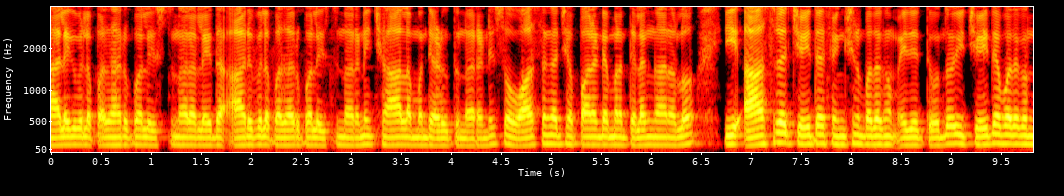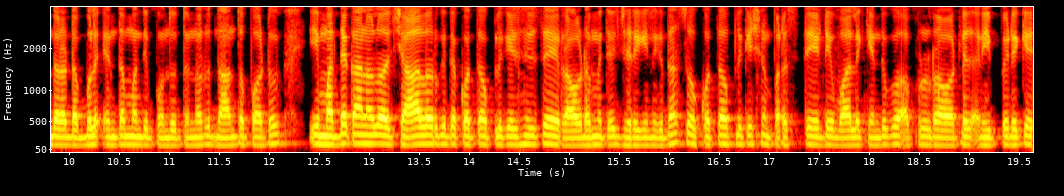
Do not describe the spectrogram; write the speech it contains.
నాలుగు వేల పదహారు రూపాయలు ఇస్తున్నారా లేదా ఆరు వేల పదహారు రూపాయలు ఇస్తున్నారని చాలామంది అడుగుతున్నారండి. సో వాస్తవంగా చెప్పాలంటే మన తెలంగాణలో ఈ ఆసరా చేయిత పెన్షన్ పథకం ఏదైతే ఉందో ఈ చేత పథకం ద్వారా డబ్బులు ఎంతమంది పొందుతున్నారు దాంతోపాటు ఈ మధ్యకాలంలో చాలా వరకు అయితే కొత్త అప్లికేషన్స్ అయితే రావడం అయితే జరిగింది కదా. సో కొత్త అప్లికేషన్ పరిస్థితి ఏంటి? వాళ్ళకి ఎందుకు అప్రూవల్ రావట్లేదు అని ఇప్పటికే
